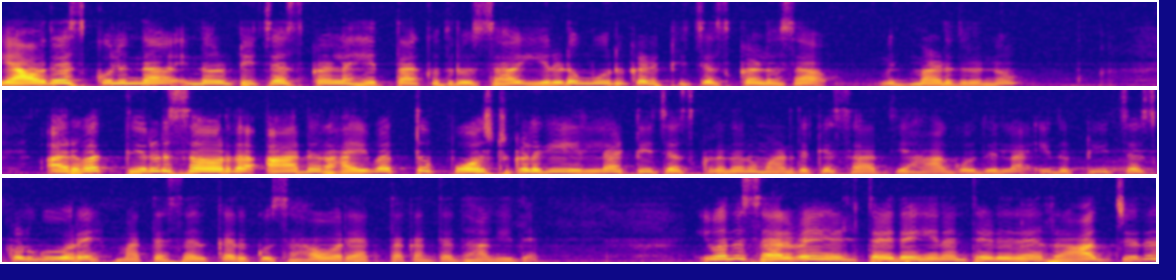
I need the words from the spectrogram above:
ಯಾವುದೇ ಸ್ಕೂಲಿಂದ ಇನ್ನೊಂದು ಟೀಚರ್ಸ್ಗಳನ್ನ ಎತ್ತಾಕಿದ್ರು ಸಹ, ಎರಡು ಮೂರು ಕಡೆ ಟೀಚರ್ಸ್ಗಳು ಸಹ ಇದು ಮಾಡಿದ್ರು ಅರವತ್ತೆರಡು ಸಾವಿರದ ಆರುನೂರ ಐವತ್ತು ಪೋಸ್ಟ್ಗಳಿಗೆ ಎಲ್ಲ ಟೀಚರ್ಸ್ಗಳಿಂದಲೂ ಮಾಡೋದಕ್ಕೆ ಸಾಧ್ಯ ಆಗೋದಿಲ್ಲ. ಇದು ಟೀಚರ್ಸ್ಗಳಿಗೂ ಹೊರೆ, ಮತ್ತು ಸರ್ಕಾರಕ್ಕೂ ಸಹ ಹೊರೆ ಆಗ್ತಕ್ಕಂಥದ್ದಾಗಿದೆ ಈ ಒಂದು ಸರ್ವೆ ಹೇಳ್ತಾ ಇದೆ, ಏನಂತ ಹೇಳಿದರೆ, ರಾಜ್ಯದ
